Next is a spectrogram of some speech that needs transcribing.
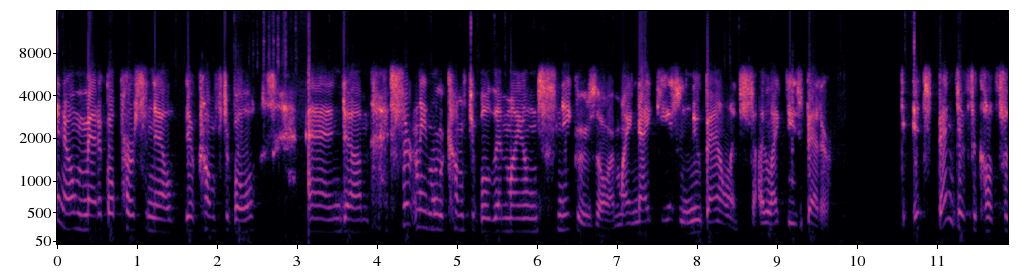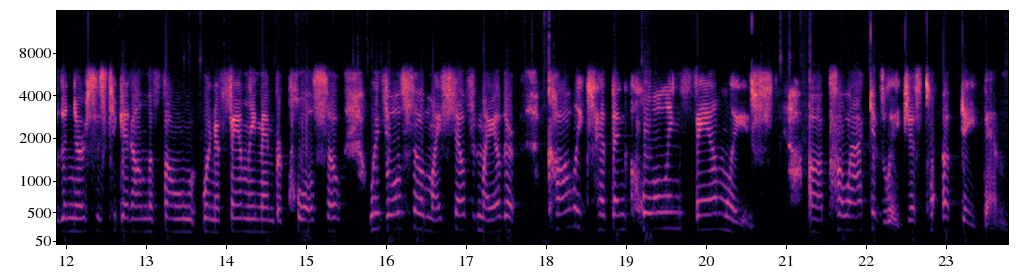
you know, medical personnel. They're comfortable, and um, certainly more comfortable than my own sneakers are. My Nikes and New Balance. I like these better. It's been difficult for the nurses to get on the phone when a family member calls. So we've also, myself and my other colleagues, have been calling families uh, proactively just to update them.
